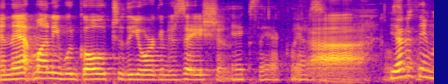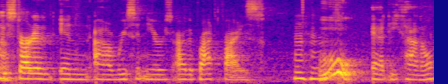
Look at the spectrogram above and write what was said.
And that money would go to the organization. Exactly. Yes. Ah, the other thing we started in uh, recent years are the brat fries ooh. at Econo.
